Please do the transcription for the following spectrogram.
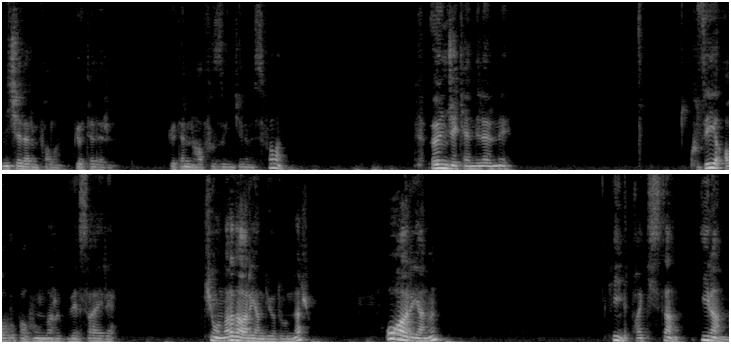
Nietzsche'lerin falan, Göte'lerin, Göte'nin hafızı incelemesi falan. Önce kendilerini Kuzey Avrupa Hunları vesaire ki onlara da Aryan diyordu bunlar. O Aryan'ın Hint, Pakistan, İran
